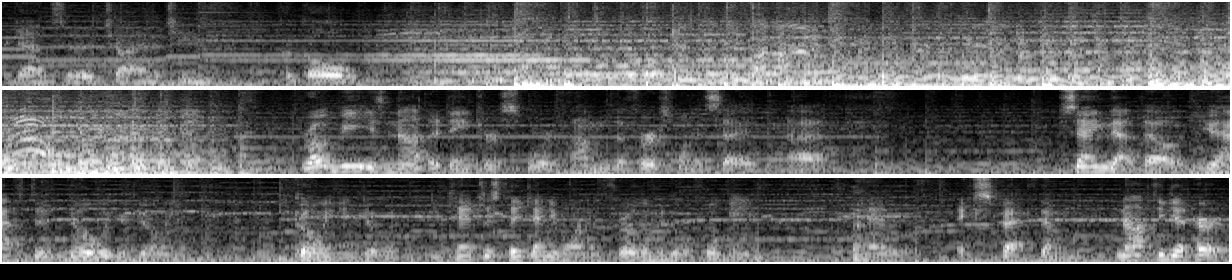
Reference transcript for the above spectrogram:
again to try and achieve a goal. Rugby is not a dangerous sport. I'm the first one to say it. Uh, saying that though, you have to know what you're doing going into it. You can't just take anyone and throw them into a full game and expect them not to get hurt.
